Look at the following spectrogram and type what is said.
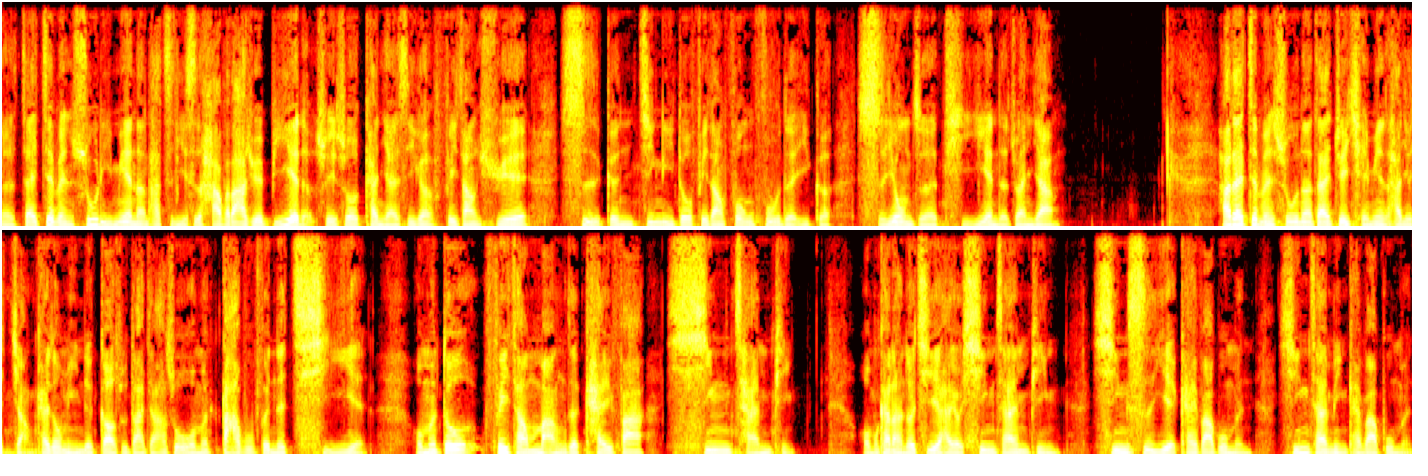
那在这本书里面呢，他自己是哈佛大学毕业的，所以说看起来是一个非常学识跟经历都非常丰富的一个使用者体验的专家。他在这本书呢，在最前面他就讲开宗明义的告诉大家，他说我们大部分的企业，我们都非常忙着开发新产品。我们看到很多企业还有新产品。新事业开发部门、新产品开发部门，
